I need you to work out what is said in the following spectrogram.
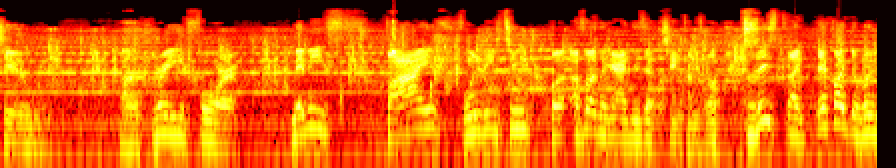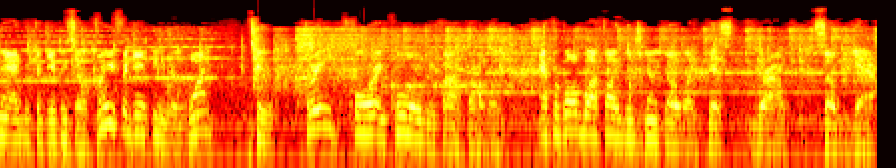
two, uh, three, four, maybe five, one of these two, but I feel like they're gonna add these at the same time as well. Because these, like, they feel like they're really gonna add these for JP. So three for JP be one, two, three, four, and cooler will be five probably. And for global, I feel like they're just gonna go like this route. So yeah.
